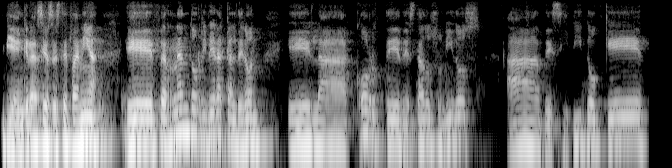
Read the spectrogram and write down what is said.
Bien, gracias, Estefanía. Eh, Fernando Rivera Calderón, eh, la Corte de Estados Unidos ha decidido que,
